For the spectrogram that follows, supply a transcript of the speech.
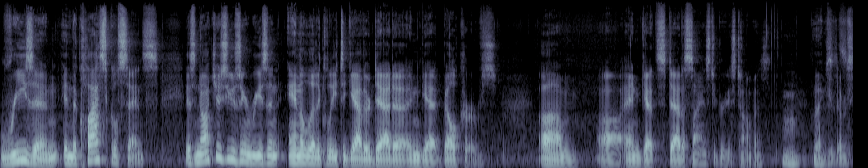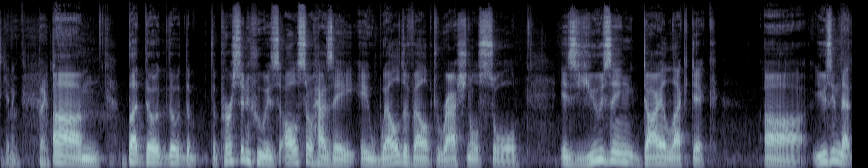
reason in the classical sense is not just using reason analytically to gather data and get bell curves, um, uh, and gets data science degrees. Thomas, Thank you. I'm just kidding. Thanks. Um, but the, the, the, the person who is also has a, a well developed rational soul is using dialectic, uh, using that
